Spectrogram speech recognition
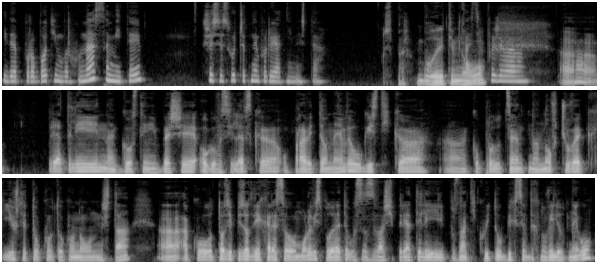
и да поработим върху нас самите, ще се случат невероятни неща. Супер. Благодаря ти много. Това си пожелавам. А, приятели, на гости ни беше Ога Василевска, управител на МВ Логистика, копродуцент на Нов човек и още толкова, толкова много неща. А, ако този епизод ви е харесал, моля ви споделете го с ваши приятели или познати, които бих се вдъхновили от него.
